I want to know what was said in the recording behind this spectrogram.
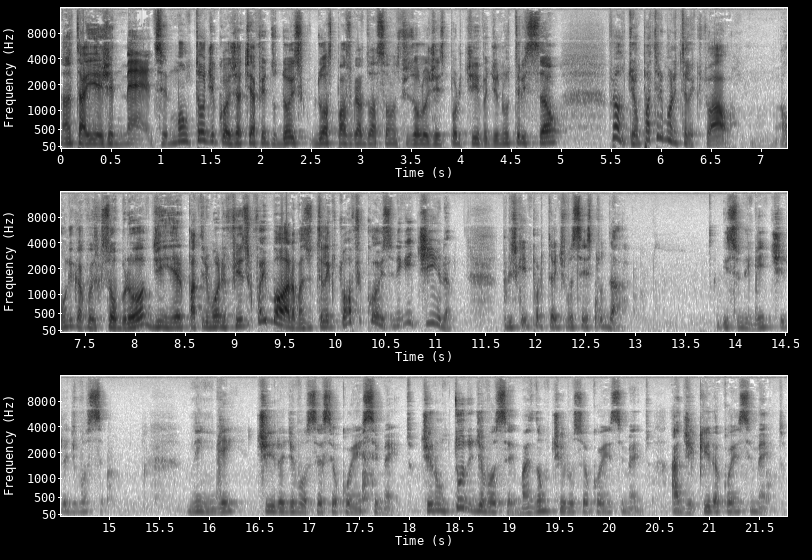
anti-aging medicine, um montão de coisa. Já tinha feito dois, duas pós-graduações de fisiologia esportiva, de nutrição. Não, tem um patrimônio intelectual. A única coisa que sobrou, dinheiro, patrimônio físico, foi embora, mas o intelectual ficou, isso ninguém tira. Por isso que é importante você estudar. Isso ninguém tira de você. Ninguém tira de você seu conhecimento. Tiram tudo de você, mas não tiram o seu conhecimento. Adquira conhecimento.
